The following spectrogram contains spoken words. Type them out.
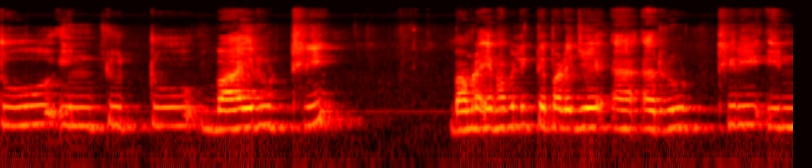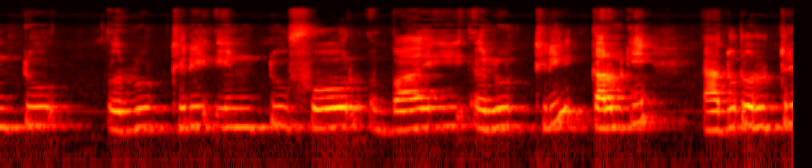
two into two by root three বা আমরা এভাবে লিখতে পারি যে root three into root three into four by root three কারণ কি দুটো রুট থ্রি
